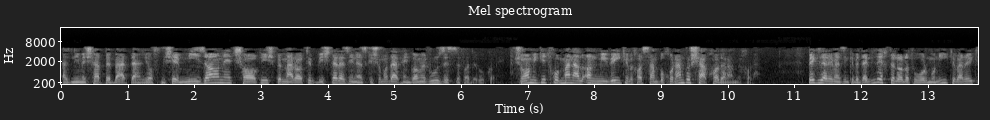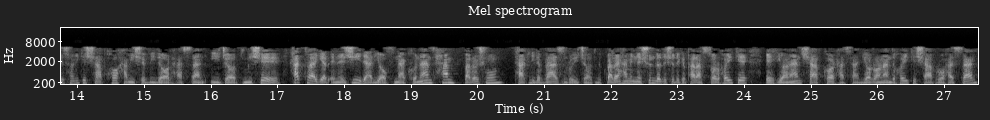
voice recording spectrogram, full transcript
از نیمه شب به بعد دریافت میشه میزان چاقیش به مراتب بیشتر از این است که شما در هنگام روز استفاده بکنید. شما میگید خب من الان میوه‌ای که می‌خواستم بخورم رو شبها دارم می‌خورم. بگذاریم از اینکه به دلیل اختلالات هورمونی که برای کسانی که شبها همیشه بیدار هستند ایجاد میشه حتی اگر انرژی دریافت نکنند هم براشون تغییر وزن رو ایجاد می‌کنه. برای همین نشون داده شده که پرستارهایی که احیانا شبکار هستند یا راننده هایی که شب رو هستند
